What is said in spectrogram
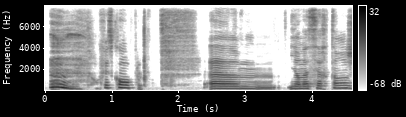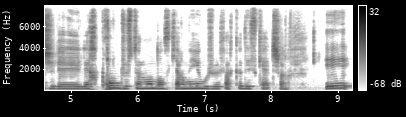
on fait ce qu'on peut. Il y en a certains, je vais les reprendre justement dans ce carnet où je vais faire que des sketchs. Et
